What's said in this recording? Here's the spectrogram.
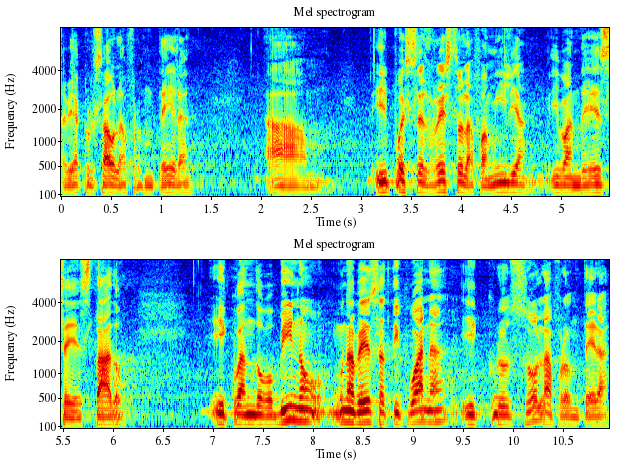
había cruzado la frontera, y pues el resto de la familia iban de ese estado. Y cuando vino una vez a Tijuana y cruzó la frontera,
